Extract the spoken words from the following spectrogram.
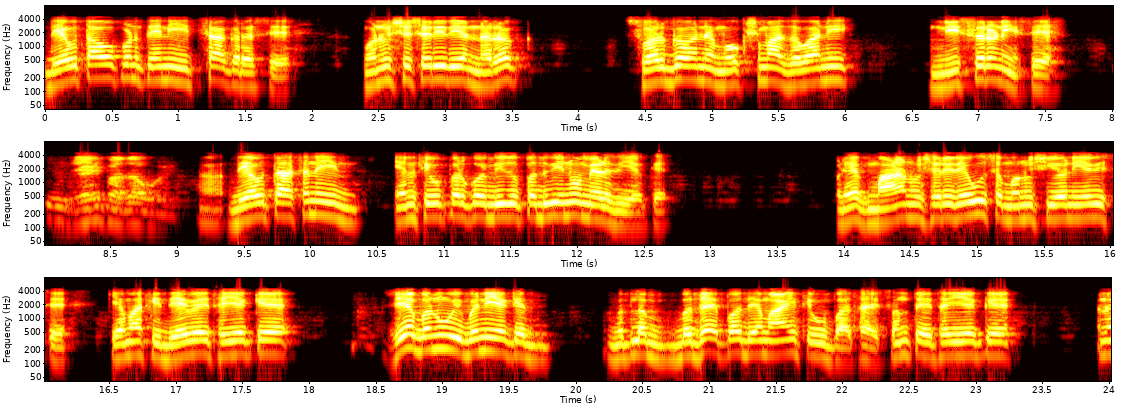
દેવતાઓ પણ તેની ઈચ્છા કરે છે. મનુષ્ય શરીર એ નરક સ્વર્ગ અને મોક્ષમાં જવાની નિસરણી છે. દેવતા છે ને એનાથી ઉપર કોઈ બીજું પદવી ન મેળવી શકે. પણ એક માણાનું શરીર એવું છે મનુષ્યોની એવી છે કે એમાંથી દેવે થઈ કે જે બનવું એ બની શકે. મતલબ બધાય પદ એમાં અહીંથી ઊભા થાય. સંતે થઈ શકે અને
